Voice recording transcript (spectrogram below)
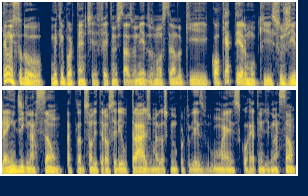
Tem um estudo muito importante feito nos Estados Unidos mostrando que qualquer termo que sugira indignação, a tradução literal seria ultraje, mas acho que no português o mais correto é indignação,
